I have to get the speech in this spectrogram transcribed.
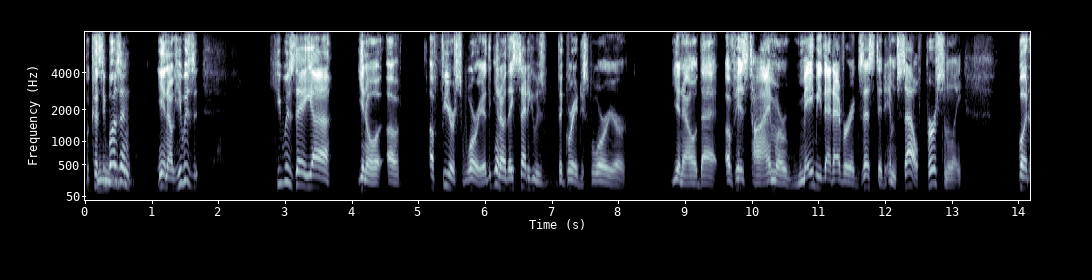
because he mm. wasn't, you know, he was he was a uh, you know, a a fierce warrior. You know, they said he was the greatest warrior, you know, that of his time, or maybe that ever existed himself personally. But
